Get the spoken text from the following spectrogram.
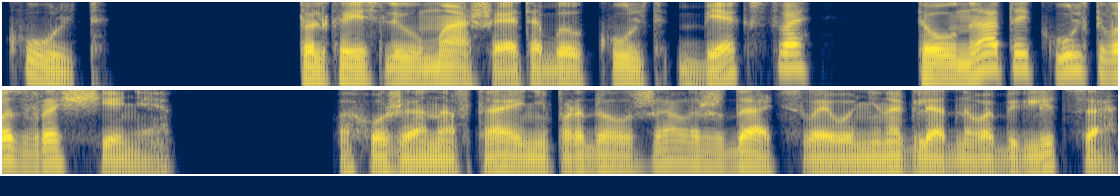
культ. Только если у Маши это был культ бегства, то у Наты культ возвращения. Похоже, она втайне продолжала ждать своего ненаглядного беглеца.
